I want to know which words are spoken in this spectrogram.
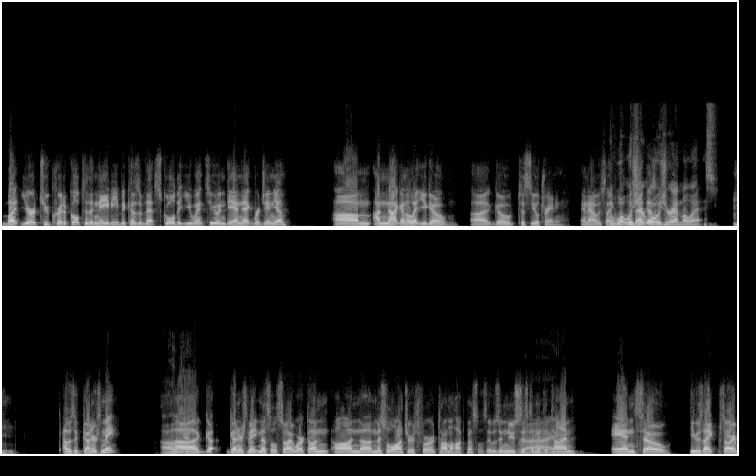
but you're too critical to the Navy because of that school that you went to in Dam Neck, Virginia. Um, I'm not gonna let you go uh, go to SEAL training." And I was like, what was that your what was your MOS? I was a gunner's mate, Oh, okay. uh, gu- gunner's mate missiles. So I worked on on uh, missile launchers for Tomahawk missiles. It was a new system at the time, and so he was like, "Sorry,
